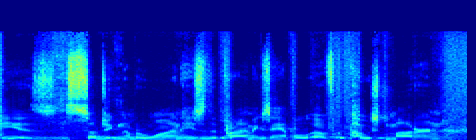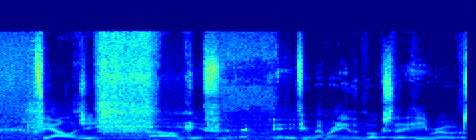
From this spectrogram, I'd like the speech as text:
he is subject number one. He's the prime example of postmodern theology. Um, if if you remember any of the books that he wrote,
